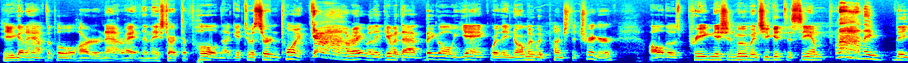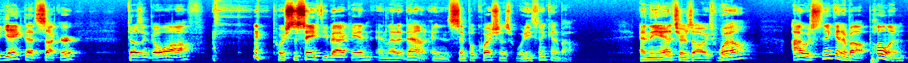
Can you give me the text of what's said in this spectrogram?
You're going to have to pull harder than that, right? And then they start to pull, and they'll get to a certain point, yeah, right, where they give it that big old yank where they normally would punch the trigger. All those pre ignition movements, you get to see them, ah, they, they yank that sucker, doesn't go off push the safety back in and let it down. And the simple question is, what are you thinking about? And the answer is always, well, I was thinking about pulling,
